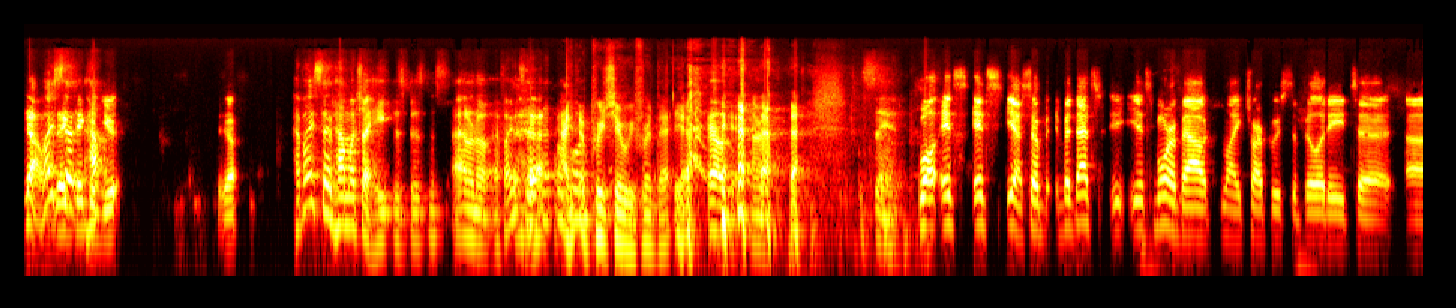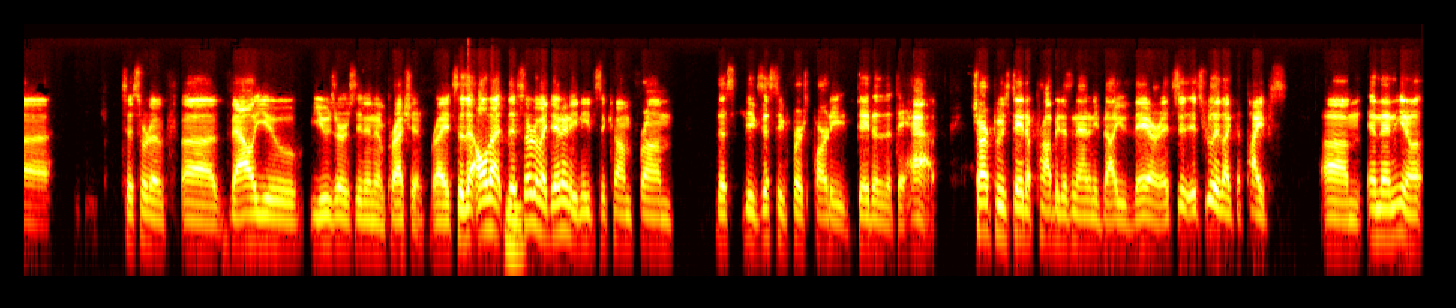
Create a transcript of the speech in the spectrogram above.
No, I they, said- they how- could use. Have I said how much I hate this business? I don't know. If I said that I, before? I'm pretty sure we've heard that. Yeah. Okay, all right. Just saying. Well, it's it's yeah. So, but that's it's more about like Chartboost's ability to uh, to sort of uh, value users in an impression, right? So that all that the Mhm. sort of identity needs to come from this the existing first party data that they have. Chartboost data probably doesn't add any value there. It's it's really like the pipes. Um, and then you know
